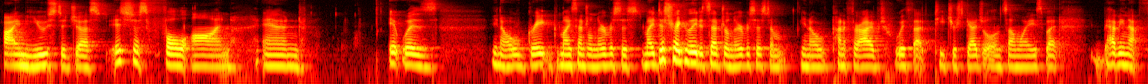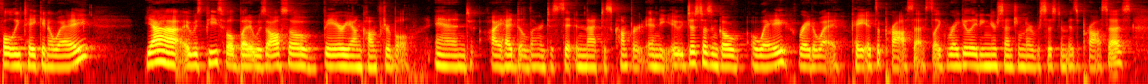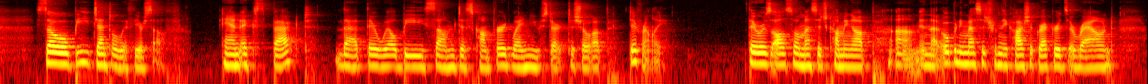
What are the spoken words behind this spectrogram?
I'm used to just it's just full on and it was you know great my central nervous system my dysregulated central nervous system you know kind of thrived with that teacher schedule in some ways but having that fully taken away yeah it was peaceful but it was also very uncomfortable and I had to learn to sit in that discomfort. And it just doesn't go away right away. Okay. It's a process. Like regulating your central nervous system is a process. So be gentle with yourself and expect that there will be some discomfort when you start to show up differently. There was also a message coming up um, in that opening message from the Akashic Records around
